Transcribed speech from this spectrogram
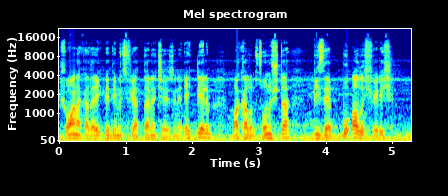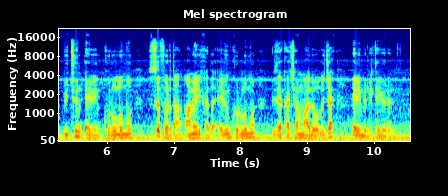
şu ana kadar eklediğimiz fiyatların içerisine ekleyelim. Bakalım sonuçta bize bu alışveriş bütün evin kurulumu sıfırdan Amerika'da evin kurulumu bize kaça mal olacak? Gelin birlikte görelim.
